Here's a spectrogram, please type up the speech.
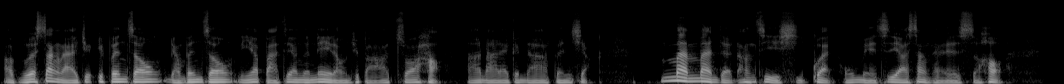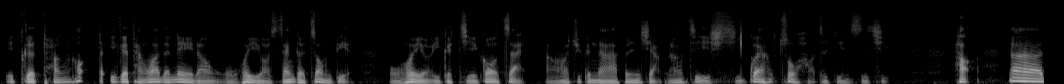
啊，不会上来就一分钟、两分钟，你要把这样的内容去把它抓好。然后拿来跟大家分享，慢慢的让自己习惯。我每次要上台的时候，一个谈话一个谈话的内容，我会有三个重点，我会有一个结构在，然后去跟大家分享，让自己习惯做好这件事情。好，那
